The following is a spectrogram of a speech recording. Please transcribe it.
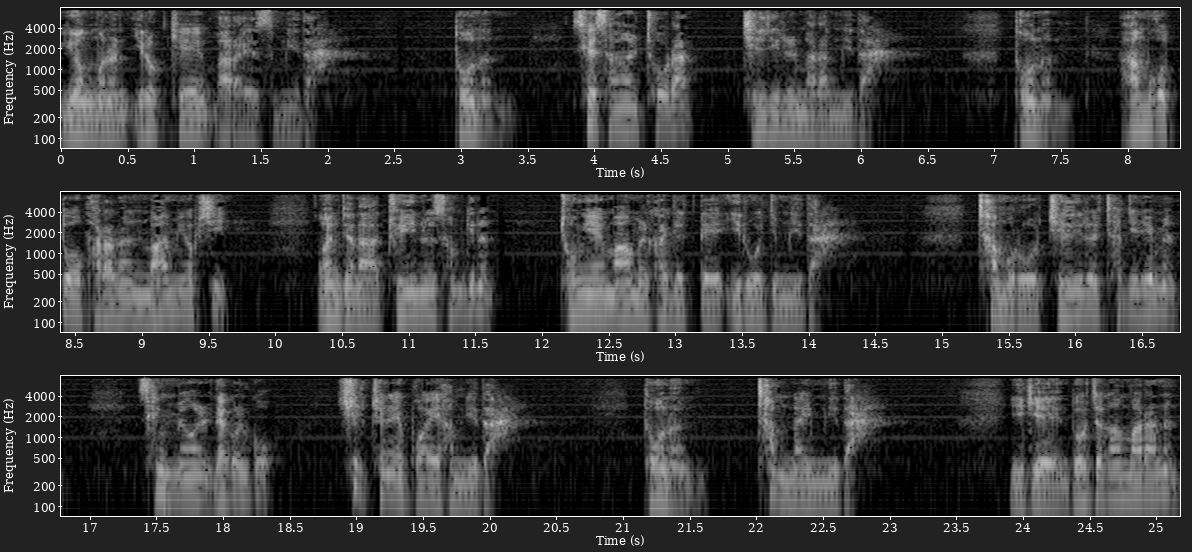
유영문은 이렇게 말하였습니다. 도는 세상을 초월한 진리를 말합니다. 도는 아무것도 바라는 마음이 없이 언제나 주인을 섬기는 종의 마음을 가질 때 이루어집니다. 참으로 진리를 찾으려면 생명을 내걸고 실천해 보아야 합니다. 도는 참나입니다. 이게 노자가 말하는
